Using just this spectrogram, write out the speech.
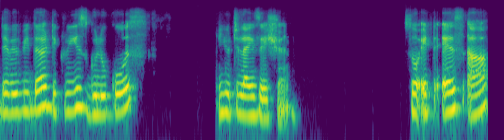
there will be the decreased glucose utilization. So it is a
